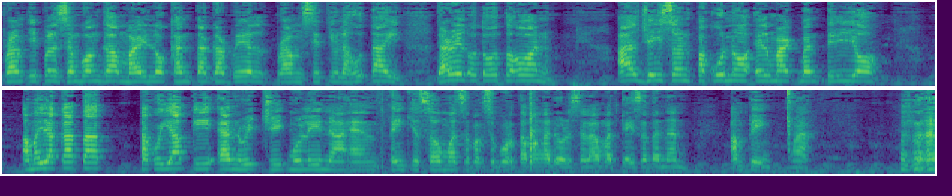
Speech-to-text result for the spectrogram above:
from Ipil Zamboanga, Marlo Canta Gabriel from Sitio Lahutay, Daryl Ototoon, Al Jason Pacuno, Elmark Bantillo, Amaya Katat, Takoyaki, and Richie Molina. And thank you so much sa pagsuporta mga dol. Salamat kay sa tanan. Amping.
